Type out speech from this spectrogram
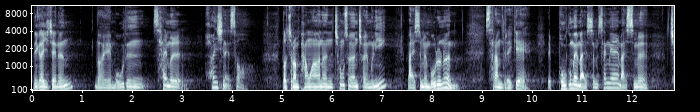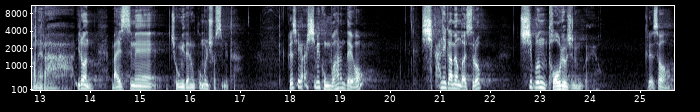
네가 이제는 너의 모든 삶을 헌신해서 너처럼 방황하는 청소년 젊은이 말씀을 모르는 사람들에게 복음의 말씀, 생명의 말씀을 전해라. 이런 말씀의 종이 되는 꿈을 주었습니다. 그래서 열심히 공부하는데요. 시간이 가면 갈수록 집은 더 어려워지는 거예요. 그래서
